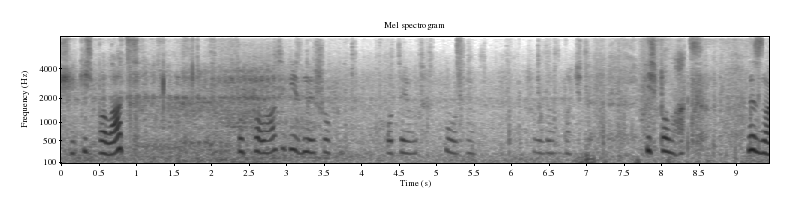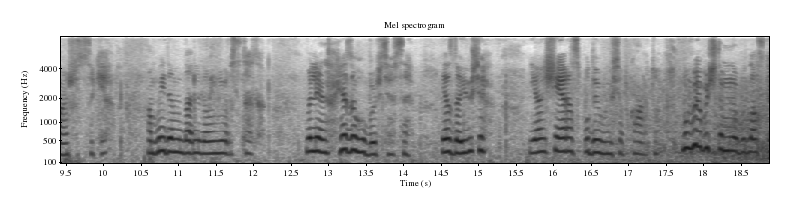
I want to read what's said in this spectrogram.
Ще якийсь палац. Тут палац якийсь знайшов. Оцей от. Ну, Оцей от. Що ви зараз бачите? Якийсь палац. Не знаю, що це таке. А ми йдемо далі до університету. Блін, я загубився все. Я здаюся. Я ще раз подивлюся в карту. Ну вибачте мене, будь ласка.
